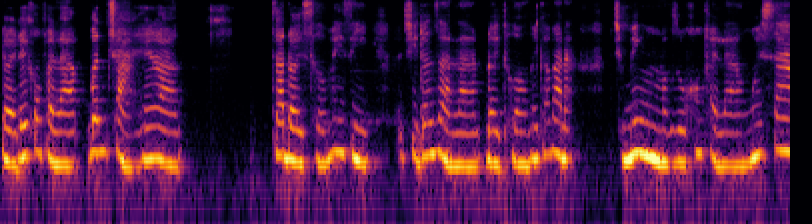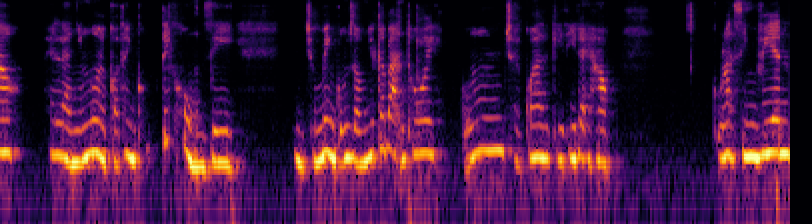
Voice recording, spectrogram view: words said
Đời đây không phải là bươn trải hay là ra đời sớm hay gì, chỉ đơn giản là đời thường thôi các bạn ạ. Chúng mình mặc dù không phải là ngôi sao hay là những người có thành tích khủng gì, chúng mình cũng giống như các bạn thôi, cũng trải qua kỳ thi đại học, cũng là sinh viên,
